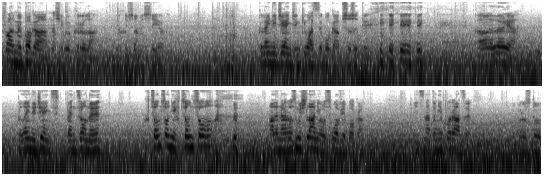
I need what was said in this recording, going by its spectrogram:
Chwalmy Boga, naszego Króla, Jehusza Meszyja. Kolejny dzień dzięki łasce Boga przeżyty. Halleluja. Kolejny dzień spędzony chcąco, niechcąco, ale na rozmyślaniu o Słowie Boga. Nic na to nie poradzę. Po prostu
